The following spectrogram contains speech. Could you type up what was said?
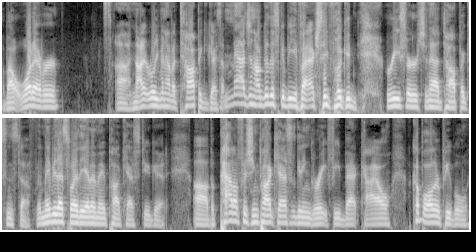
about whatever, uh, not really even have a topic, you guys. Imagine how good this could be if I actually fucking researched and had topics and stuff. But maybe that's why the MMA podcasts do good. Uh, the paddle fishing podcast is getting great feedback. Kyle, a couple other people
